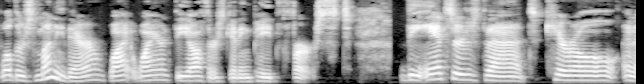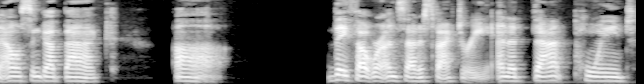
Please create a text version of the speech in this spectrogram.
well there's money there. Why why aren't the authors getting paid first? The answers that carol and allison got back uh, they thought were unsatisfactory. And at that point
